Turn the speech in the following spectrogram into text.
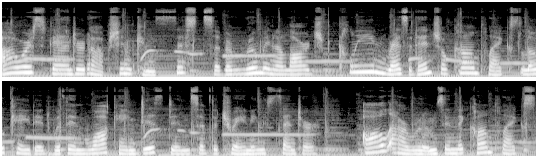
Our standard option consists of a room in a large, clean residential complex located within walking distance of the training center. All our rooms in the complex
